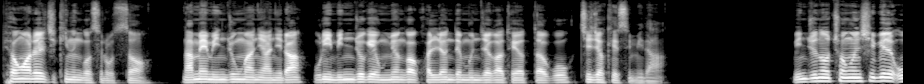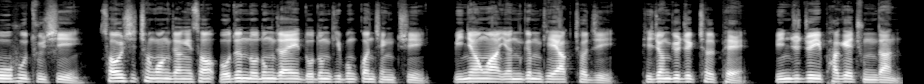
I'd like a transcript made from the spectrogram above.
평화를 지키는 것으로서 남의 민족만이 아니라 우리 민족의 운명과 관련된 문제가 되었다고 지적했습니다. 민주노총은 10일 오후 2시 서울시청 광장에서 모든 노동자의 노동기본권 쟁취, 민영화 연금 개악 저지, 비정규직 철폐, 민주주의 파괴 중단,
